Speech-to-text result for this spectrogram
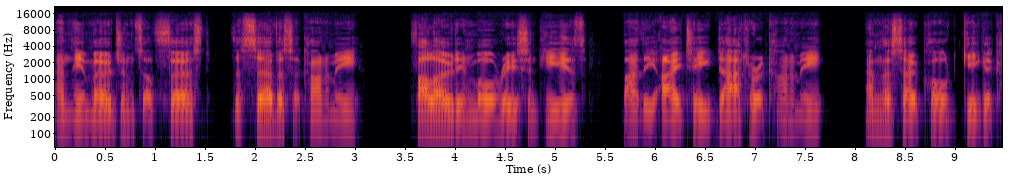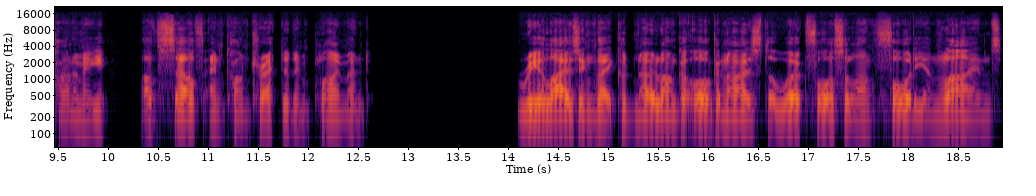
and the emergence of first the service economy followed in more recent years by the IT data economy and the so called gig economy of self and contracted employment. Realizing they could no longer organize the workforce along Fordian lines,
